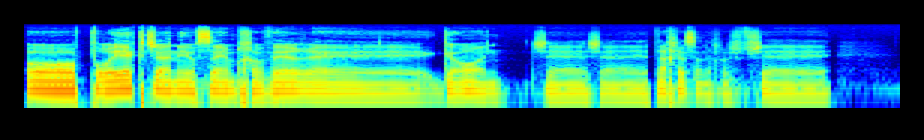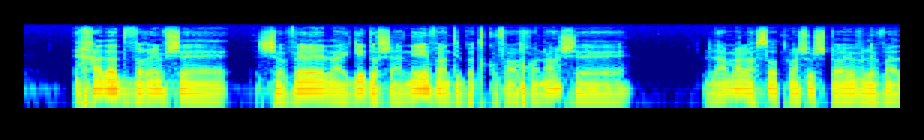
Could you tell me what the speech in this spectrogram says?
או פרויקט שאני עושה עם חבר גאון, שתכלס אני חושב ש... אחד הדברים ששווה להגיד, או שאני הבנתי בתקופה האחרונה, שלמה לעשות משהו שאתה אוהב לבד.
